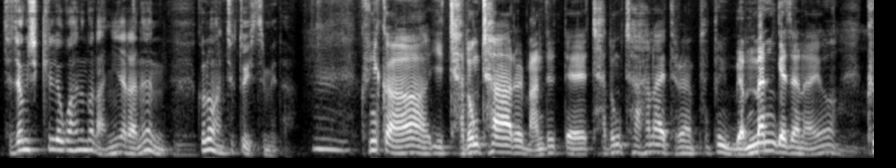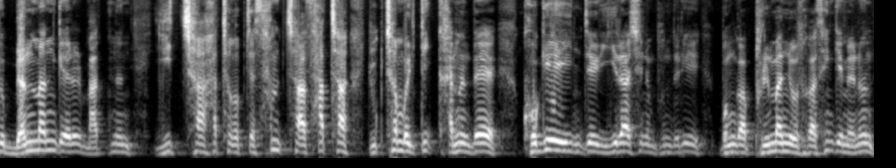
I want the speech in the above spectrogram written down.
제정시키려고 하는 건 아니냐라는 그런 관측도 있습니다. 음. 그러니까 이 자동차를 만들 때 자동차 하나에 들어가는 부품이 몇만 개잖아요. 그 몇만 개를 맡는 2차 하청업체, 3차, 4차, 6차 뭐 이렇게 가는데 거기에 이제 일하시는 분들이 뭔가 불만 요소가 생기면은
